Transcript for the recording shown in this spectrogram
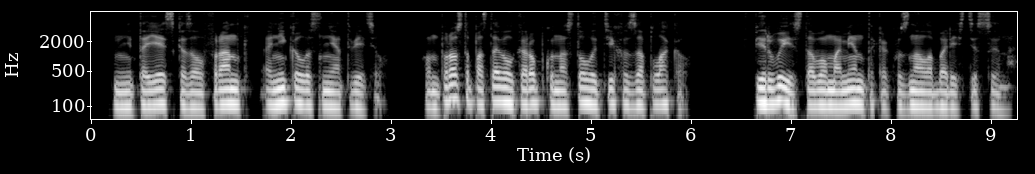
— не таясь сказал Франк, а Николас не ответил. Он просто поставил коробку на стол и тихо заплакал. Впервые с того момента, как узнал об аресте сына.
